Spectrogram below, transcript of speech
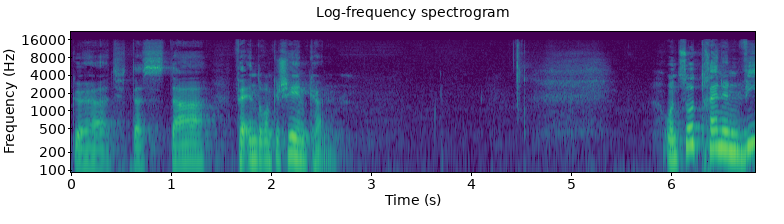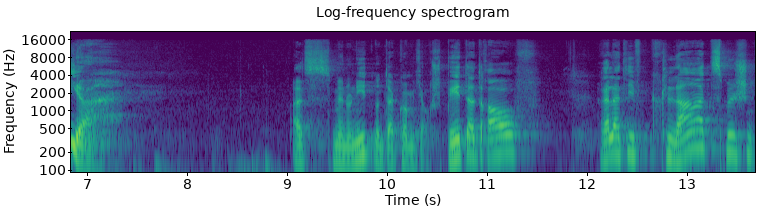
gehört, dass da Veränderung geschehen kann. Und so trennen wir als Mennoniten, und da komme ich auch später drauf, relativ klar zwischen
